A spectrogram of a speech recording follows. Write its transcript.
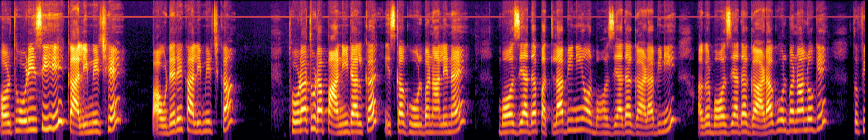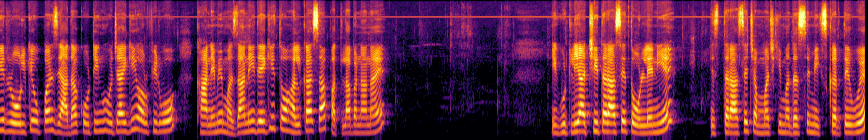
और थोड़ी सी ही काली मिर्च है पाउडर है काली मिर्च का। थोड़ा थोड़ा पानी डालकर इसका घोल बना लेना है। बहुत ज़्यादा पतला भी नहीं और बहुत ज़्यादा गाढ़ा भी नहीं। अगर बहुत ज़्यादा गाढ़ा घोल बना लोगे तो फिर रोल के ऊपर ज़्यादा कोटिंग हो जाएगी और फिर वो खाने में मज़ा नहीं देगी तो हल्का सा पतला बनाना है। ये गुटलियाँ अच्छी तरह से तोड़ लेनी है। इस तरह से चम्मच की मदद से मिक्स करते हुए।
